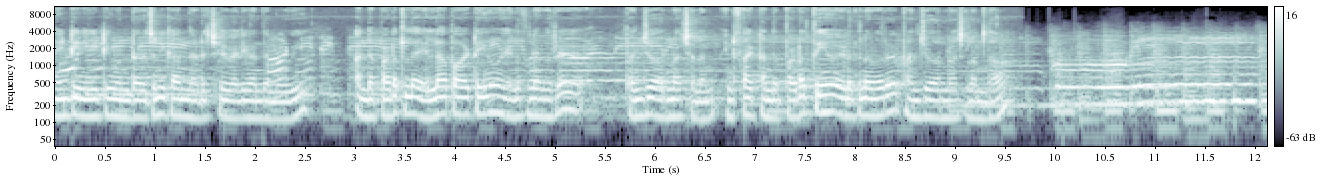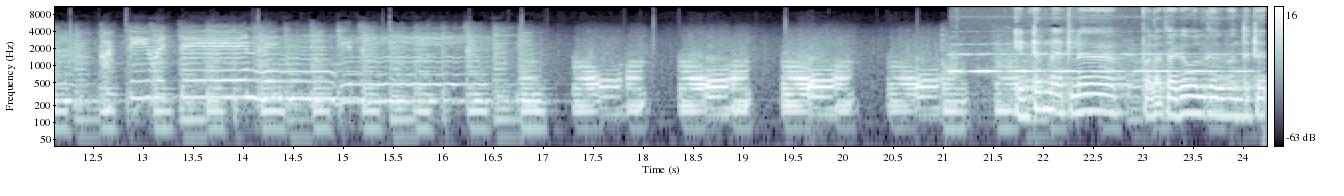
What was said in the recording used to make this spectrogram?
Nineteen eighty one Rajinikanth நடித்து வெளிவந்த மூவி அந்த படத்தில் எல்லா பாட்டையும் எழுதினவர் பஞ்சு அருணாச்சலம். இன்ஃபேக்ட் அந்த படத்தையும் எழுதினவர் பஞ்சு அருணாச்சலம் தான். இன்டர்நெட்டில் பல தகவல்கள் வந்துட்டு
